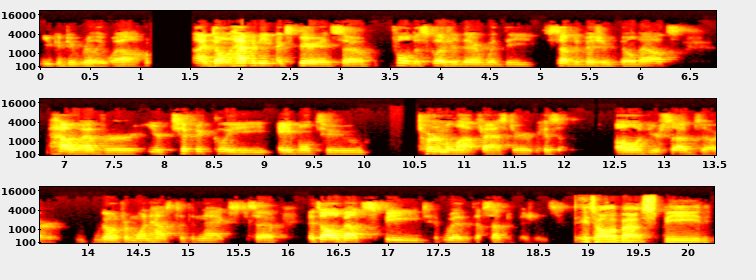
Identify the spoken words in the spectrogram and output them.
you could do really well. I don't have any experience, so full disclosure there with the subdivision buildouts. However, you're typically able to turn them a lot faster because all of your subs are going from one house to the next. So it's all about speed with subdivisions. It's all about speed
